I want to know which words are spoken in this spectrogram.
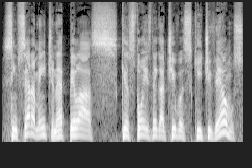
sinceramente, né, pelas questões negativas que tivemos,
